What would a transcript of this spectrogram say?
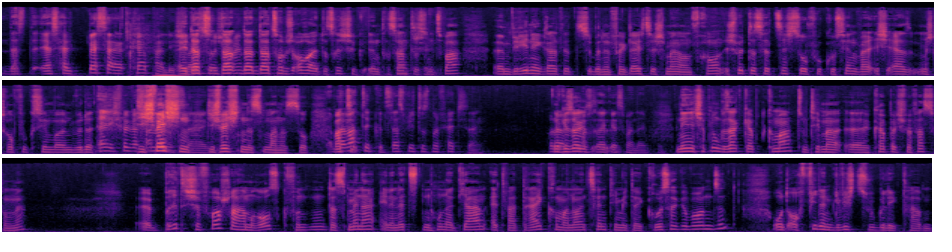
das, er ist halt besser körperlich. Ey, dazu, da, dazu habe ich auch etwas richtig Interessantes. Und zwar, ähm, wir reden ja gerade jetzt über den Vergleich zwischen Männern und Frauen. Ich würde das jetzt nicht so fokussieren, weil ich eher mich darauf fokussieren wollen würde. Ey, Die Schwächen, die Schwächen des Mannes so. Aber warte, Warte, kurz, lass mich das nur fertig sagen. Oder gesagt, mach- sag erst mal deinen Punkt. Nee, ich habe nur gesagt gehabt, guck mal, zum Thema äh, körperliche Verfassung, ne? Äh, britische Forscher haben herausgefunden, dass Männer in den letzten 100 Jahren etwa 3,9 Zentimeter größer geworden sind und auch viel an Gewicht zugelegt haben.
